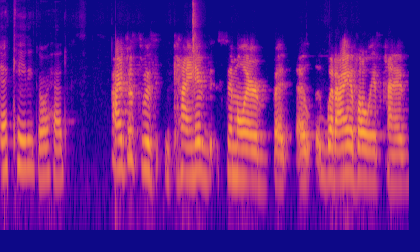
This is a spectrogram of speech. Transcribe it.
Yeah, Katie, go ahead. I just was kind of similar, but uh, what I have always kind of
